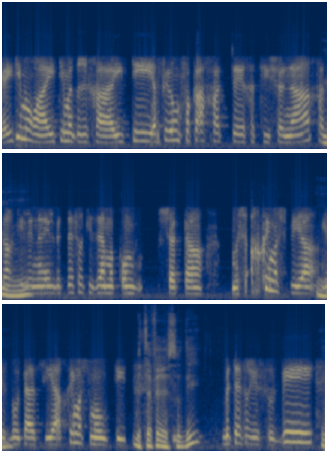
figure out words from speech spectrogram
אה, הייתי מורה, הייתי מדריכה, הייתי אפילו מפקחת אה, חצי שנה, חזרתי. לנהל בית ספר כי זה המקום שאתה מש... הכי משפיע, mm-hmm. יש בו את העשייה הכי משמעותית. בית ספר יסודי? בית ספר יסודי, mm-hmm.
